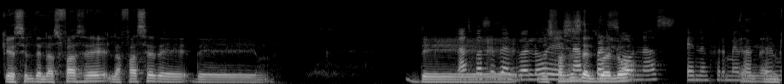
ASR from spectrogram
que es el de las fase, la fase de, de, de- Las fases del duelo las en fases las del duelo personas en enfermedad en, en terminal.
